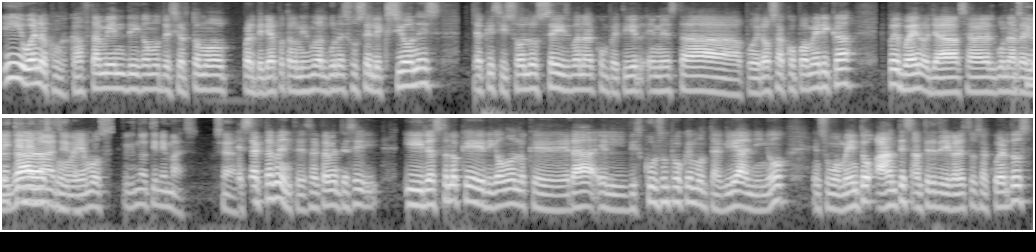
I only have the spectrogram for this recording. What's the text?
Y bueno, CONCACAF también, digamos, de cierto modo perdería protagonismo de algunas de sus selecciones, ya que si solo seis van a competir en esta poderosa Copa América, pues bueno, ya se va a ver algunas Es que no tiene relegadas, más, veíamos. No tiene más. O sea, Exactamente, exactamente, sí. Y esto es lo que, digamos, lo que era el discurso un poco de Montagliani, ¿no? En su momento, antes, antes de llegar a estos acuerdos,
